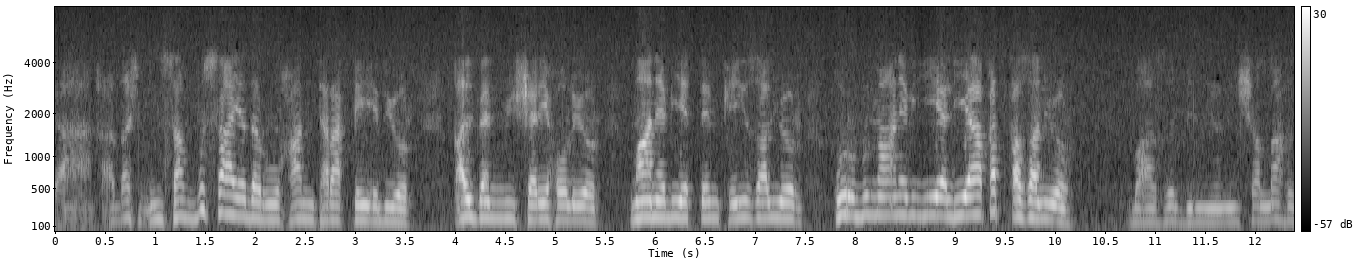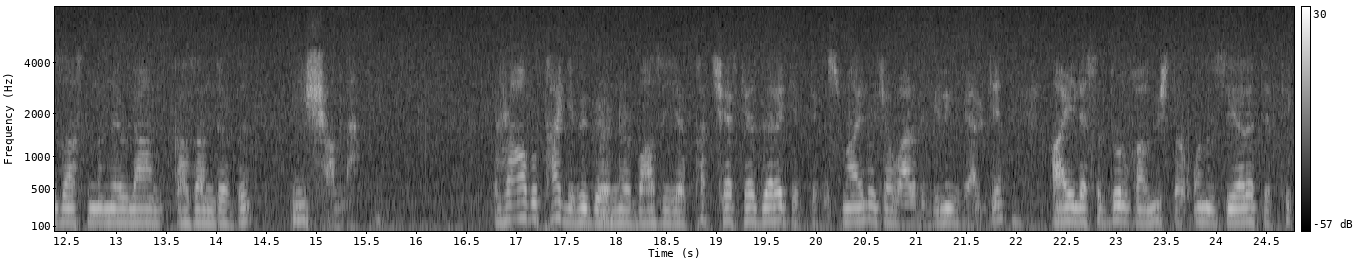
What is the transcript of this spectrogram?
Ya kardeşim insan bu sayede ruhan terakki ediyor. Kalben münşerih oluyor. Maneviyetten feyiz alıyor. Kurbu maneviye liyakat kazanıyor. Bazı bilmiyor inşallah rızasını Mevlam kazandırdı. İnşallah. Rabıta gibi görünür bazı yer. Ta Çerkezlere gittik. İsmail Hoca vardı bilin belki. Ailesi dul kalmış da onu ziyaret ettik.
